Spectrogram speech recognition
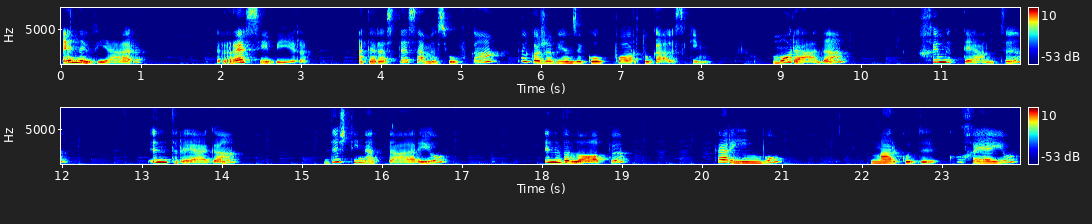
enviar, recibir. A teraz te same słówka, tylko że w języku portugalskim. Morada, remitente, entrega, destinatário, envelope, carimbo, marco de correio,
